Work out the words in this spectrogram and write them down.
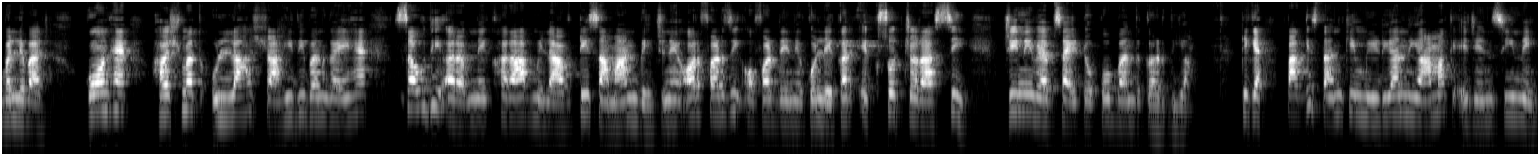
बल्लेबाज कौन है? हशमत उल्लाह शाहिदी बन गए हैं। सऊदी अरब ने खराब मिलावटी सामान बेचने और फर्जी ऑफ़र देने को लेकर एक चीनी वेबसाइटों को बंद कर दिया। ठीक है, पाकिस्तान की मीडिया नियामक एजेंसी ने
